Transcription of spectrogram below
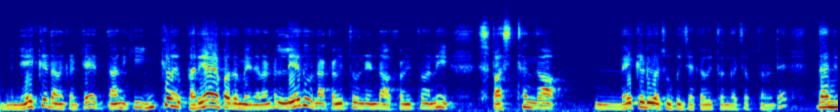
నేకెడ్ అనకంటే దానికి ఇంకా పర్యాయ పదం ఏదైనా అంటే లేదు నా కవిత్వం నిండా ఆ కవిత్వాన్ని స్పష్టంగా నేకెడ్గా చూపించే కవిత్వంగా చెప్తానంటే దాన్ని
